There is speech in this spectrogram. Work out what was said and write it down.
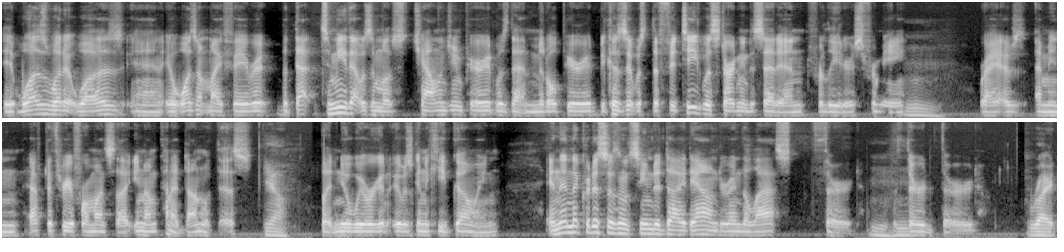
it was what it was and it wasn't my favorite but that to me that was the most challenging period was that middle period because it was the fatigue was starting to set in for leaders for me Mm. right i was i mean after three or four months I thought you know i'm kind of done with this Yeah. but knew we were gonna it was going to keep going and then the criticism seemed to die down during the last third the third third Right.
